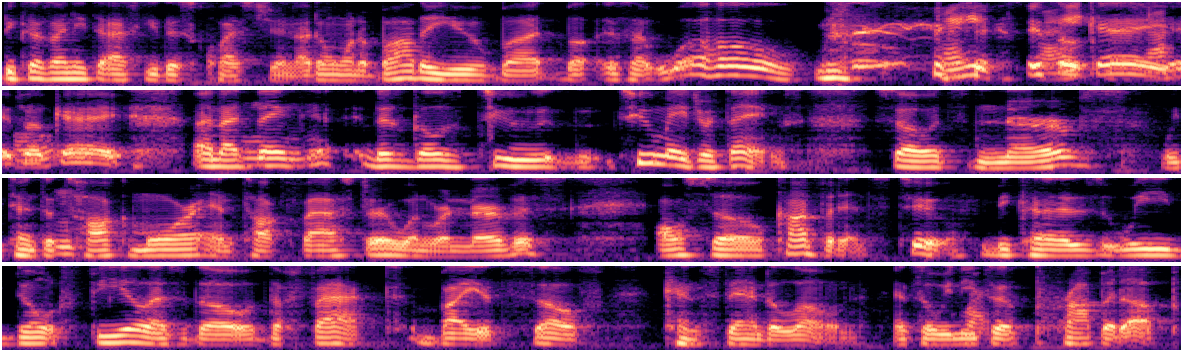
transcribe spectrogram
because I need to ask you this question. I don't want to bother you, but but it's like, whoa, Right, it's right, okay, it's okay. And I think mm-hmm. this goes to two major things. So it's nerves. We tend to mm. talk more and talk faster when we're nervous. Also confidence too, because we don't feel as though the fact by itself can stand alone. And so we need to prop it up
